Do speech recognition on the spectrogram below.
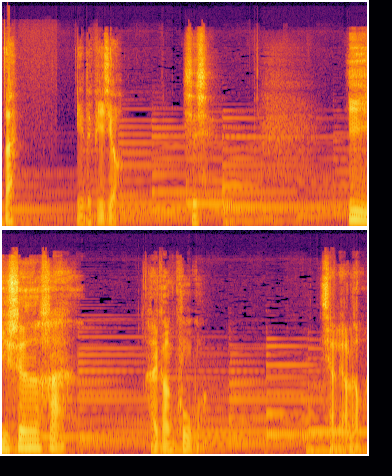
来，你的啤酒，谢谢。一身汗，还刚哭过，想聊聊吗？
